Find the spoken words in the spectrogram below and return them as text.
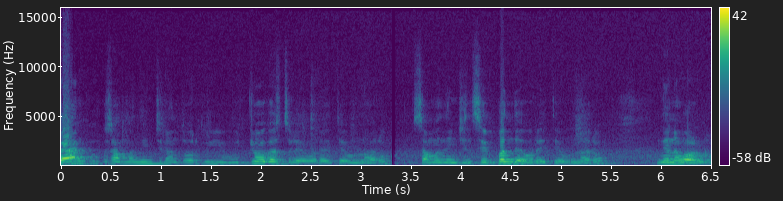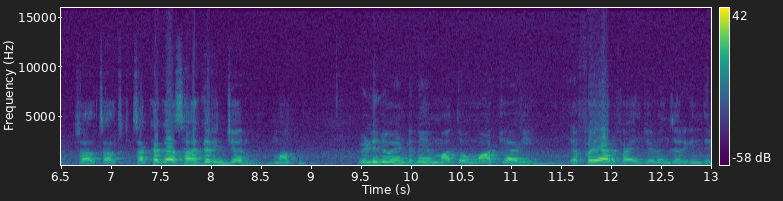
బ్యాంకుకు సంబంధించినంత వరకు ఈ ఉద్యోగస్తులు ఎవరైతే ఉన్నారో సంబంధించిన సిబ్బంది ఎవరైతే ఉన్నారో నిన్న వాళ్ళు చాలా చాలా చక్కగా సహకరించారు మాకు. వెళ్ళిన వెంటనే మాతో మాట్లాడి ఎఫ్ఐఆర్ ఫైల్ చేయడం జరిగింది.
